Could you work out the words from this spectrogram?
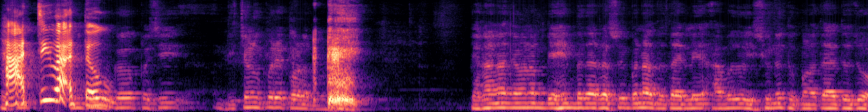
સાચી વાત તો પછી નીચણ ઉપર એ પડેલો પહેલાંના જમાનામાં બેહીન બધા રસોઈ બનાવતા હતા એટલે આ બધું ઇસ્યુ નહોતું પણ અત્યારે તો જો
